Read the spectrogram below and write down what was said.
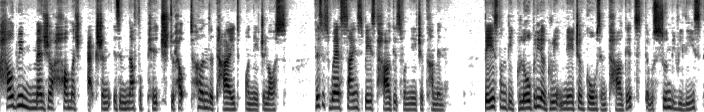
how do we measure how much action is enough for Pidge to help turn the tide on nature loss? This is where science-based targets for nature come in. Based on the globally agreed nature goals and targets that will soon be released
